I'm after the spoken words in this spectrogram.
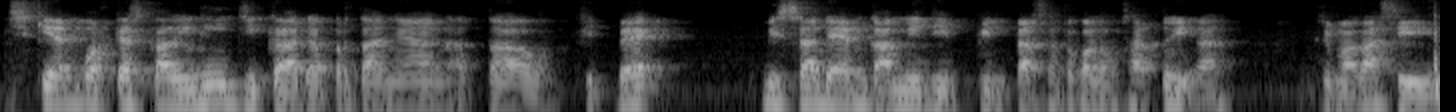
Sekian podcast kali ini. Jika ada pertanyaan atau feedback, bisa DM kami di Pintar 101 ya. Terima kasih.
